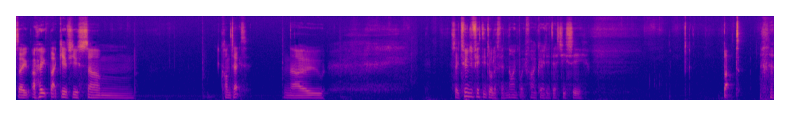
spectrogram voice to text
So I hope that gives you some context. No. So $250 for 9.5 graded SGC. But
